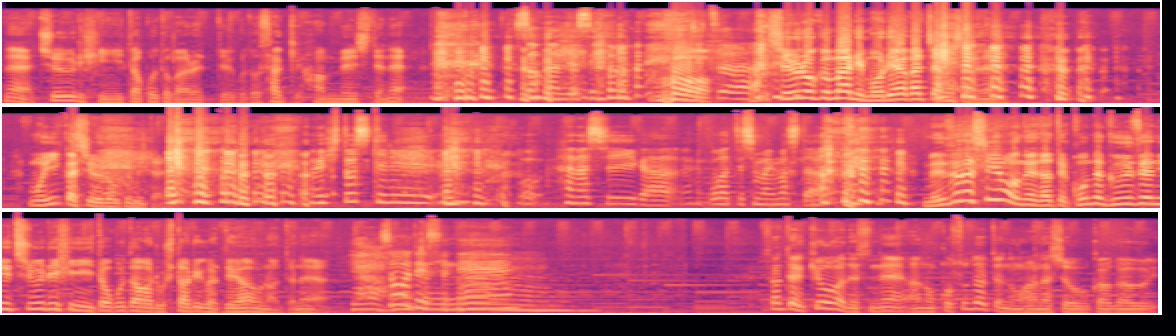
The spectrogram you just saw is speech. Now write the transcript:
ね、チューリヒにいたことがあるっていうことをさっき判明してね。そうなんですよ。もう収録前に盛り上がっちゃいましたよね。もういいか収録みたいな。ひとしきり話が終わってしまいました。珍しいもんね。だってこんな偶然にチューリヒにいたことがある2人が出会うなんてね。そうですね、さて今日はですねあの子育てのお話を伺う、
